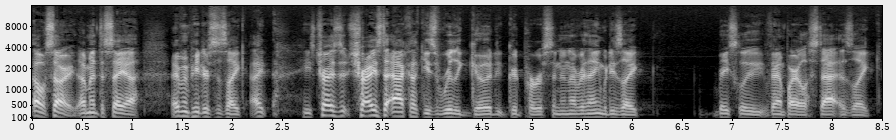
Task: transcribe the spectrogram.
Oh, sorry. I meant to say, uh, Evan Peters is like, I, he tries to tries to act like he's a really good, good person and everything, but he's like, basically, Vampire Lestat is like,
